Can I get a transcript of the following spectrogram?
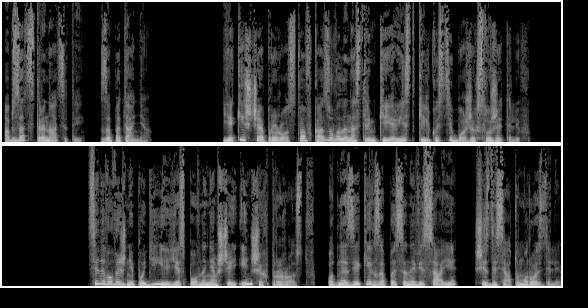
Абзац 13. Запитання які ще пророцтва вказували на стрімкий ріст кількості божих служителів. Ці дивовижні події є сповненням ще й інших пророцтв, одне з яких записане в Ісаї, 60 розділі.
